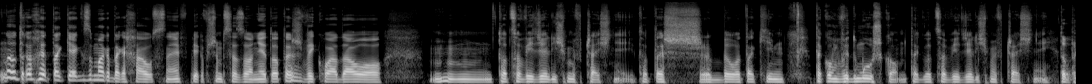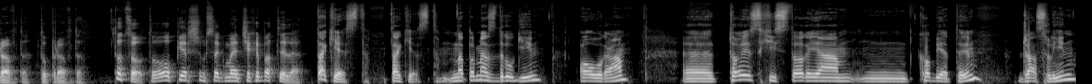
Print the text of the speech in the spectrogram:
No trochę tak jak z Murder House nie? w pierwszym sezonie, to też wykładało mm, to, co wiedzieliśmy wcześniej. To też było takim, taką wydmuszką tego, co wiedzieliśmy wcześniej. To prawda, to prawda. To co, to o pierwszym segmencie chyba tyle. Tak jest, tak jest. Natomiast drugi, Aura, e, to jest historia mm, kobiety, Jocelyn,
